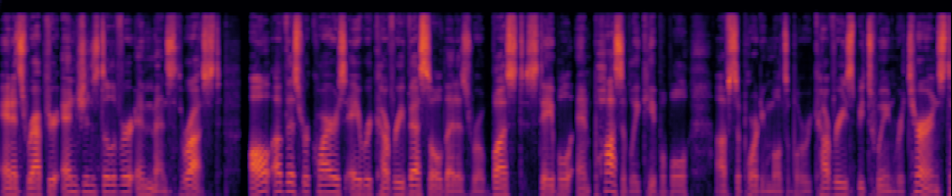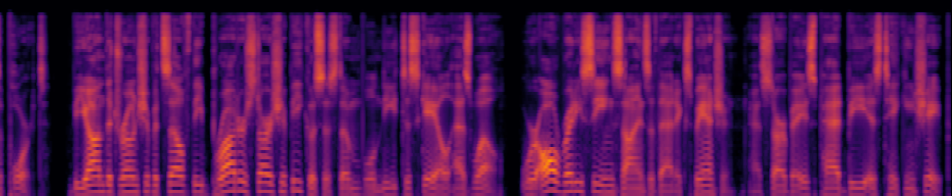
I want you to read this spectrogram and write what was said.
and its Raptor engines deliver immense thrust. All of this requires a recovery vessel that is robust, stable, and possibly capable of supporting multiple recoveries between returns to port. Beyond the drone ship itself, the broader Starship ecosystem will need to scale as well. We're already seeing signs of that expansion. At Starbase, Pad B is taking shape.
